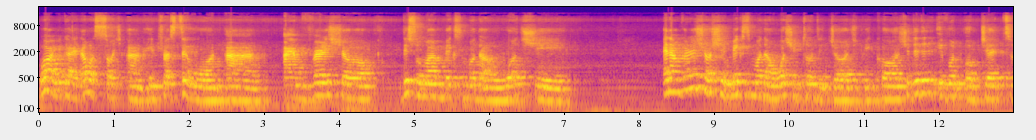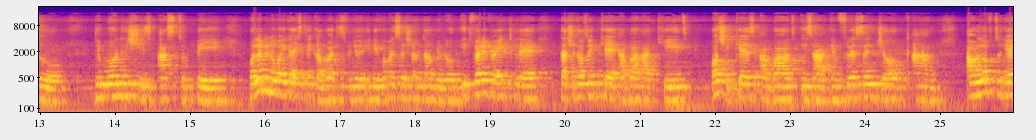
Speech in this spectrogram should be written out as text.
Wow, you guys, that was such an interesting one. And I am very sure this woman makes more than what she and I'm very sure she makes more than what she told the judge because she didn't even object to the money she's asked to pay. But let me know what you guys think about this video in the comment section down below. It's very, very clear that she doesn't care about her kids. All she cares about is her influencing job and I would love to hear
